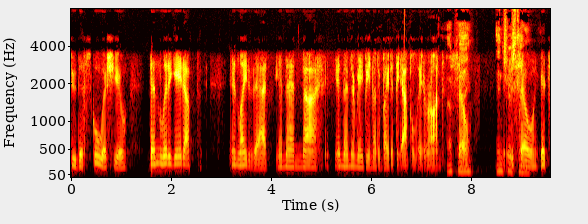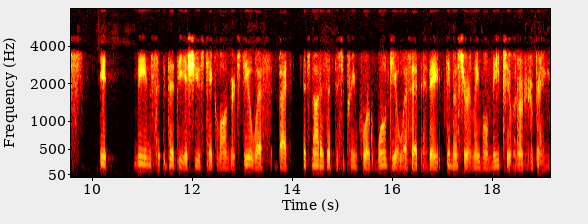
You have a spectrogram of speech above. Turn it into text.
to this school issue. Then litigate up in light of that, and then uh, and then there may be another bite at the apple later on. Okay. So Interesting. so it's it means that the issues take longer to deal with, but it's not as if the Supreme Court won't deal with it. They they most certainly will need to in order to bring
